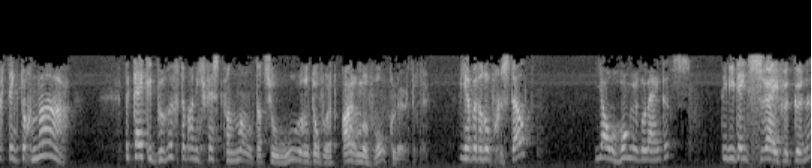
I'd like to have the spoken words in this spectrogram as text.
Maar denk toch na. Bekijk het beruchte manifest van Nantes dat zo roerend over het arme volk leuterde. Wie hebben dat opgesteld? Jouw hongerleiders, die niet eens schrijven kunnen?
